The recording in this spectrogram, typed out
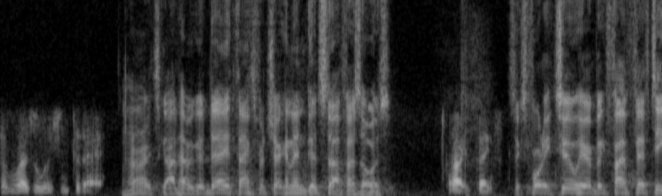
some resolution today. All right, Scott, have a good day. Thanks for checking in. Good stuff, as always. All right, thanks. 642 here, Big 550.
